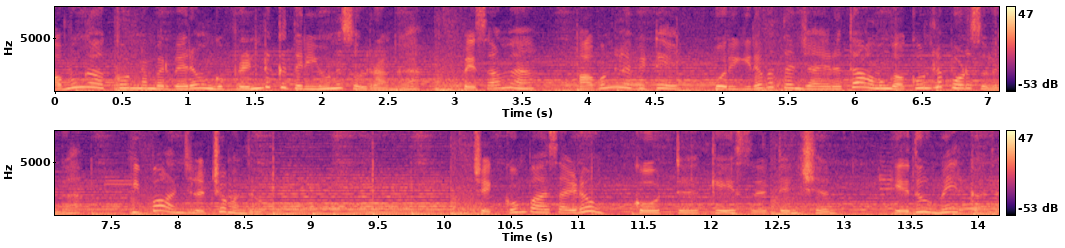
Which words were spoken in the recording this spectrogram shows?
அவங்க அக்கவுண்ட் நம்பர் வேற உங்க ஃப்ரெண்டுக்கு தெரியும்னு சொல்றாங்க. பேசாம அவங்கள விட்டு ஒரு இருபத்தஞ்சாயிரத்தை அவங்க அக்கவுண்ட்ல போட சொல்லுங்க. இப்போ அஞ்சு லட்சம் வந்துடும் செக்கும் பாஸ் ஆயிடும். கோர்ட்டு கேஸ் டென்ஷன் எதுவுமே இருக்காது.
